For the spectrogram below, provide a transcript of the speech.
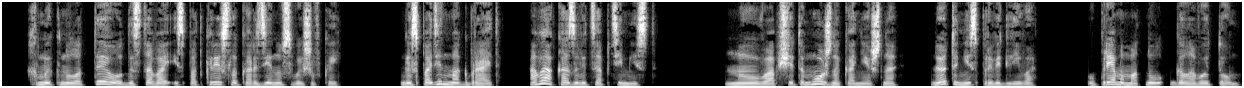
— хмыкнула Тео, доставая из-под кресла корзину с вышивкой. «Господин Макбрайт, а вы, оказывается, оптимист. Ну, вообще-то можно, конечно, но это несправедливо. Упрямо мотнул головой Том.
